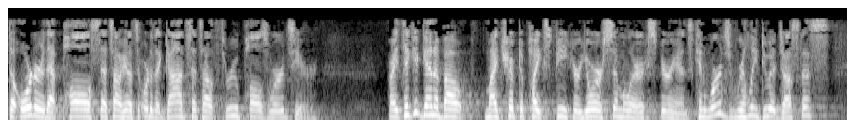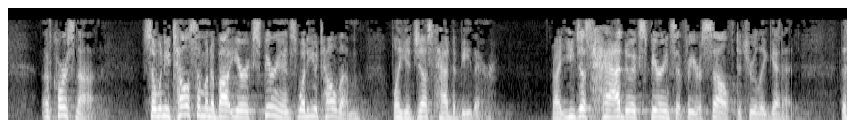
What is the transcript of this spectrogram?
the order that Paul sets out here. That's the order that God sets out through Paul's words here. All right, think again about my trip to Pikes Peak or your similar experience. Can words really do it justice? Of course not. So when you tell someone about your experience, what do you tell them? Well, you just had to be there. Right? You just had to experience it for yourself to truly get it. The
